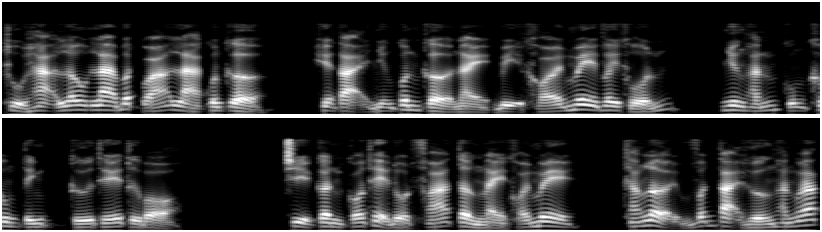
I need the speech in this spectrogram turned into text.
thủ hạ lâu la bất quá là quân cờ, hiện tại những quân cờ này bị khói mê vây khốn, nhưng hắn cũng không tính cứ thế từ bỏ. Chỉ cần có thể đột phá tầng này khói mê, thắng lợi vẫn tại hướng hắn gác.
